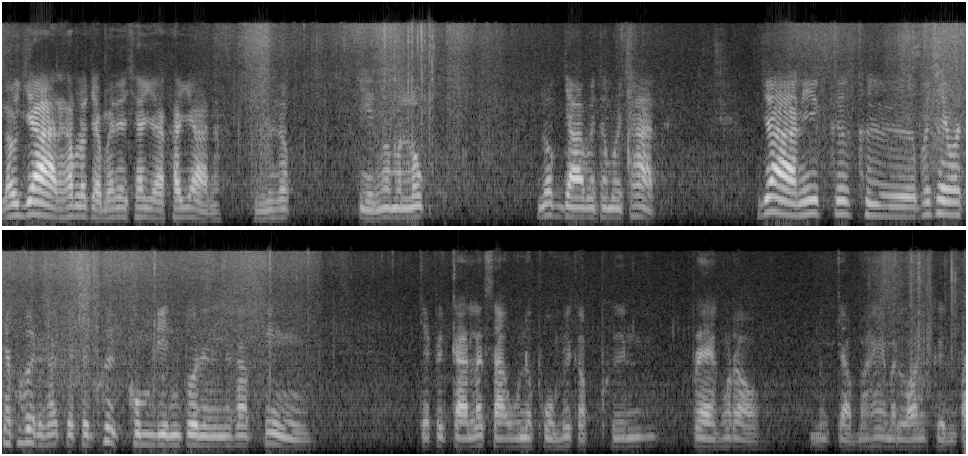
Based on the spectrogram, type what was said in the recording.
แล้วหญ้านะครับเราจะไม่ได้ใช้ยาฆ่าหญ้านะเห็นไหมครับเห็นว่ามันลกลกยาเป็นธรรมชาติหญ้านี้ก็คือไม่ใช่วัชพืชนะครับ จะเป็นพืชคลุมดินตัวหนึ่งนะครับ ซึ่งจะเป็นการรักษาอุณหภูมิให้กับพื้นแปลงของเรา มันจะไม่ให้มันร้อนเกินไป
